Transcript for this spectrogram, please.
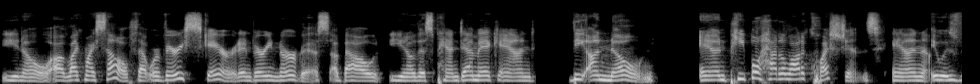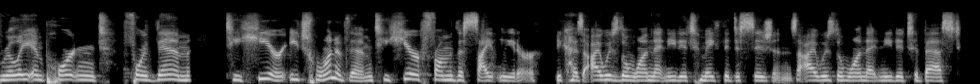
you know, uh, like myself, that were very scared and very nervous about, you know, this pandemic and the unknown. And people had a lot of questions. And it was really important for them to hear, each one of them, to hear from the site leader, because I was the one that needed to make the decisions. I was the one that needed to best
